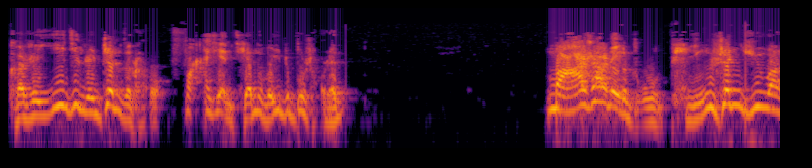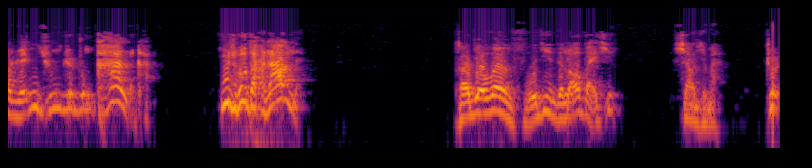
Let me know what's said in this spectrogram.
可是一进这镇子口，发现前头围着不少人。马上，这个主挺身去往人群之中看了看，一瞅打仗呢，他就问附近的老百姓：“乡亲们，这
